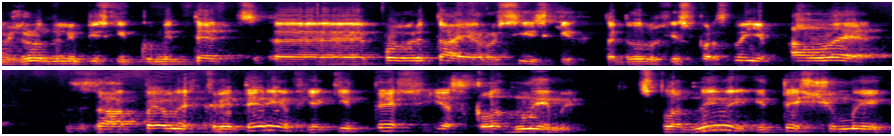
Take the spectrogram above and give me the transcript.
міжнародний олімпійський комітет е, повертає російських та білоруських спортсменів, але за певних критеріїв, які теж є складними. Складними, і те, що ми е,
